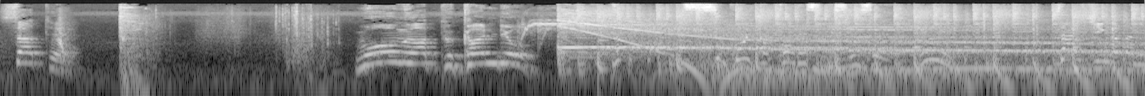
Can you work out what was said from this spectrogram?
さて。ウォー。ムアップ完了すごい格好ですね先生、うん、最新型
